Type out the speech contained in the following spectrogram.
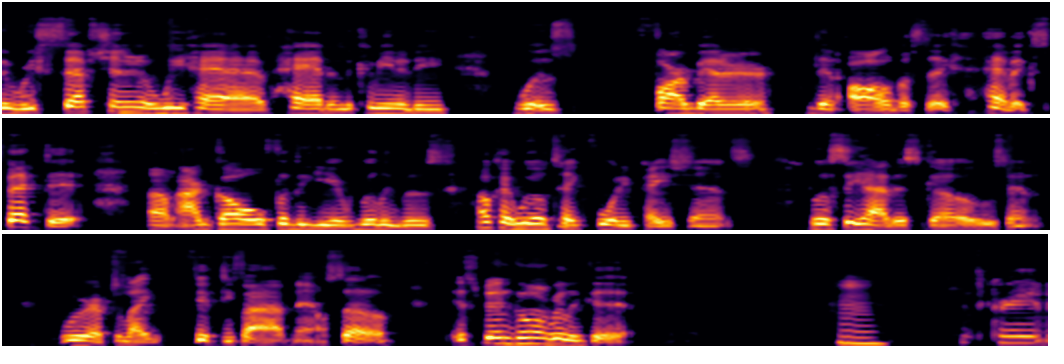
the reception we have had in the community was far better than all of us have expected. Um, our goal for the year really was okay, we'll take 40 patients, we'll see how this goes. And we're up to like 55 now. So it's been going really good. Hmm. That's great.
